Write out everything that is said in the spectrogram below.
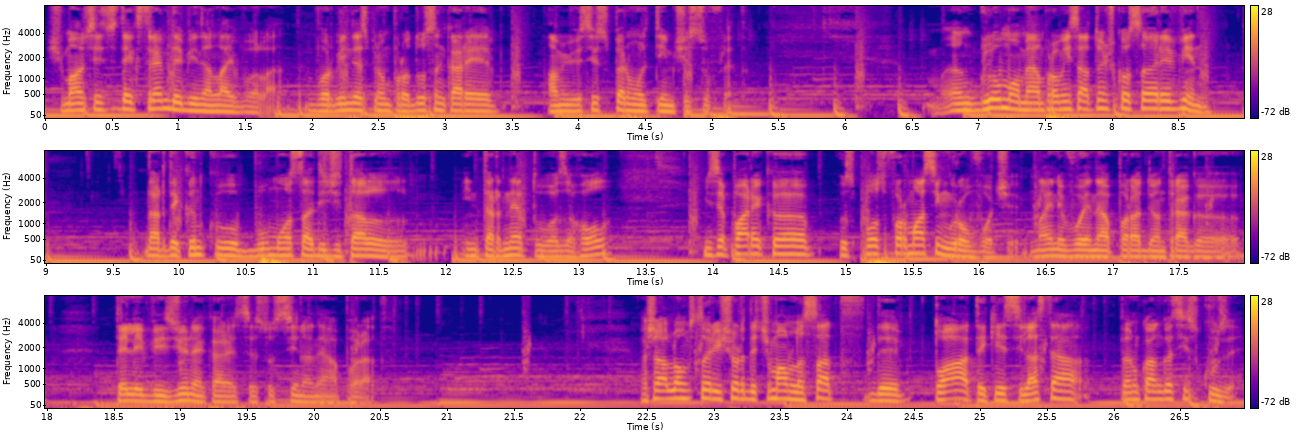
Și m-am simțit extrem de bine în live-ul ăla, vorbind despre un produs în care am investit super mult timp și suflet. În glumă mi-am promis atunci că o să revin, dar de când cu boom-ul ăsta digital, internetul as a whole, mi se pare că îți poți forma singur o voce. Nu ai nevoie neapărat de o întreagă televiziune care se susțină neapărat. Așa, long story short, de ce m-am lăsat de toate chestiile astea? Pentru că am găsit scuze.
